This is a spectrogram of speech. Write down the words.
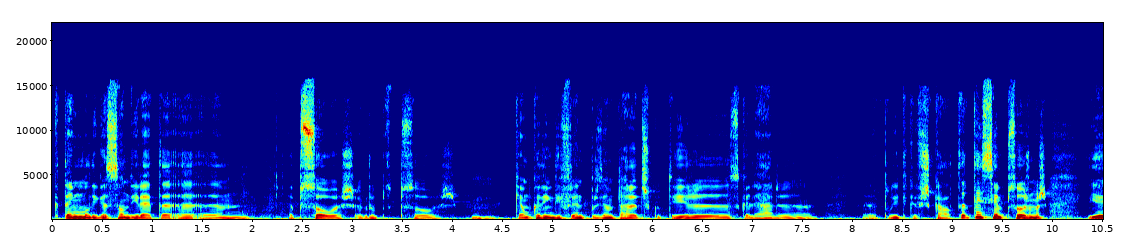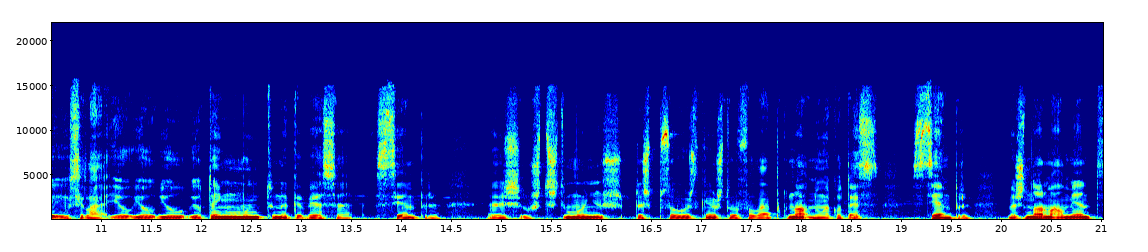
que têm uma ligação direta a, a, a pessoas, a grupo de pessoas, uhum. que é um bocadinho diferente, por exemplo, estar a discutir, eh, se calhar, a, política fiscal. Tem sempre pessoas, mas sei lá, eu, eu, eu, eu tenho muito na cabeça sempre as, os testemunhos das pessoas de quem eu estou a falar, porque não, não acontece sempre, mas normalmente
